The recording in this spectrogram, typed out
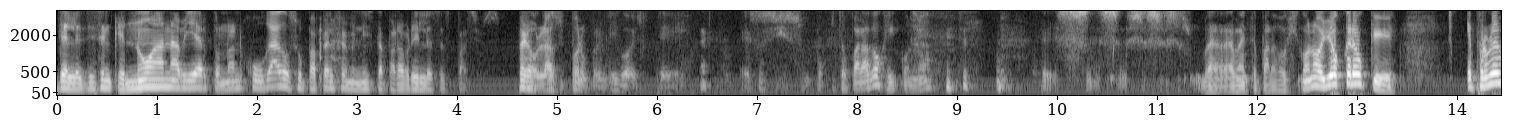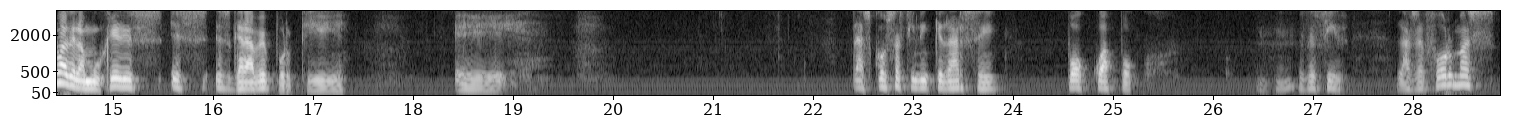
de les dicen que no han abierto, no han jugado su papel feminista para abrirles espacios. Pero las, bueno, pues digo, este, eso sí es un poquito paradójico, ¿no? es, verdaderamente paradójico. No, yo creo que el problema de la mujer es, es, grave porque eh, las cosas tienen que darse poco a poco. Es decir, las reformas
